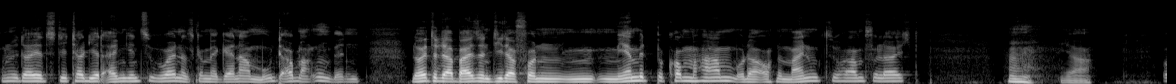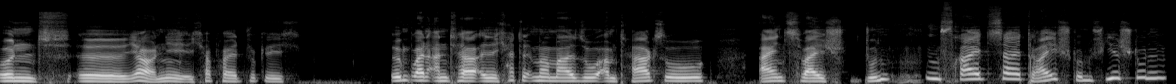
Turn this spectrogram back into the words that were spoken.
ohne da jetzt detailliert eingehen zu wollen, das können wir gerne am Montag machen, wenn Leute dabei sind, die davon mehr mitbekommen haben oder auch eine Meinung zu haben vielleicht. Hm, ja. Und äh, ja, nee, ich habe halt wirklich irgendwann an Tag, also ich hatte immer mal so am Tag so ein, zwei Stunden Freizeit, drei Stunden, vier Stunden,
